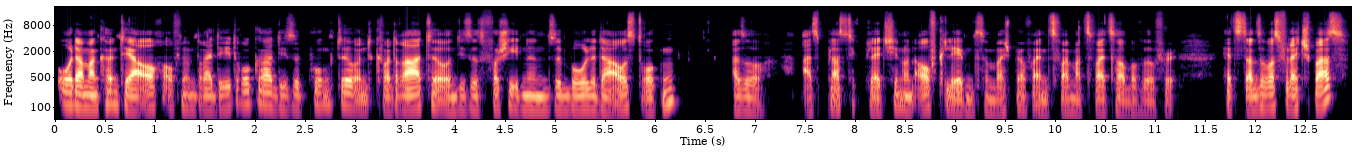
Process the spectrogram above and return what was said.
Oder man könnte ja auch auf einem 3D-Drucker diese Punkte und Quadrate und diese verschiedenen Symbole da ausdrucken. Also als Plastikplättchen und aufkleben, zum Beispiel auf einen 2x2 Zauberwürfel. Hättest du dann sowas vielleicht Spaß?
